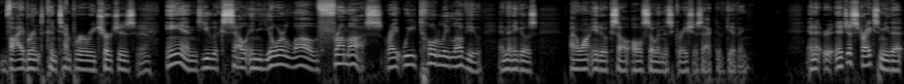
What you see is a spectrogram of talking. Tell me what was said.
vibrant contemporary churches. Yeah. And you excel in your love from us, right? We totally love you. And then he goes, I want you to excel also in this gracious act of giving. And it, it just strikes me that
